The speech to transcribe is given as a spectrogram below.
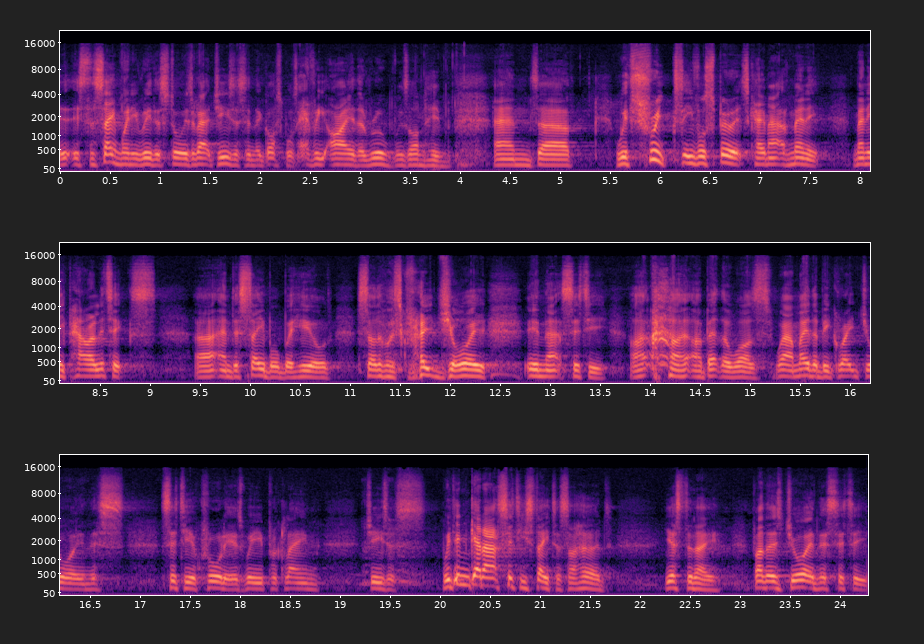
It's the same when you read the stories about Jesus in the Gospels. Every eye in the room was on him. And uh, with shrieks, evil spirits came out of many. Many paralytics uh, and disabled were healed. So there was great joy in that city. I, I, I bet there was. Wow, may there be great joy in this city of Crawley as we proclaim Jesus. We didn't get our city status, I heard yesterday, but there's joy in this city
